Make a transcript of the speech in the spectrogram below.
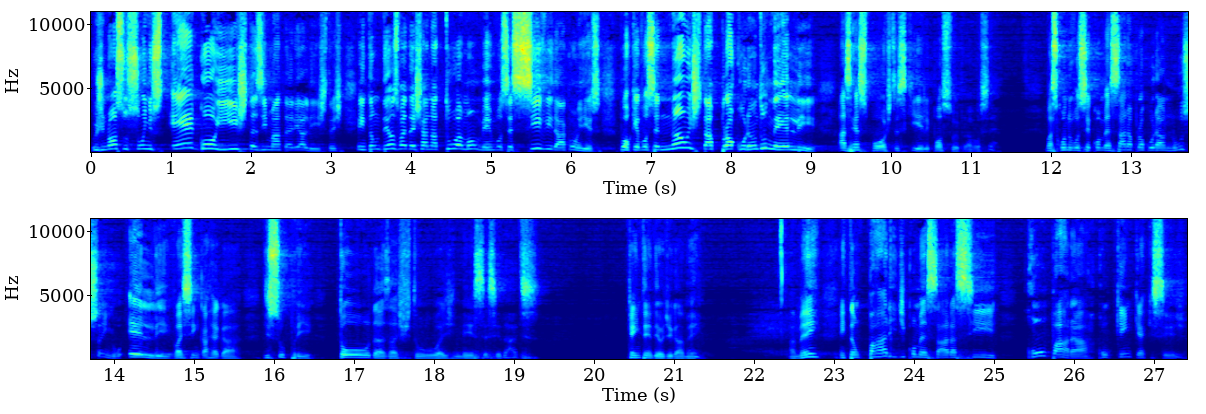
os nossos sonhos egoístas e materialistas, então Deus vai deixar na tua mão mesmo você se virar com isso, porque você não está procurando nele as respostas que ele possui para você. Mas quando você começar a procurar no Senhor, ele vai se encarregar de suprir todas as tuas necessidades. Quem entendeu, diga amém. Amém? Então pare de começar a se comparar com quem quer que seja.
